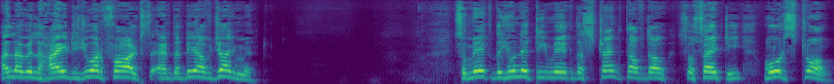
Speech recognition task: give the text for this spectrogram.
allah will hide your faults at the day of judgment. So make the unity, make the strength of the society more strong.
